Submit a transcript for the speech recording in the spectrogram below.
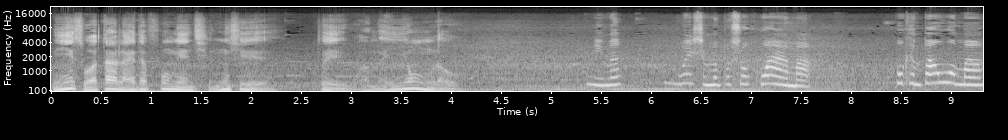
你所带来的负面情绪对我没用喽。你们为什么不说话吗？不肯帮我吗？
